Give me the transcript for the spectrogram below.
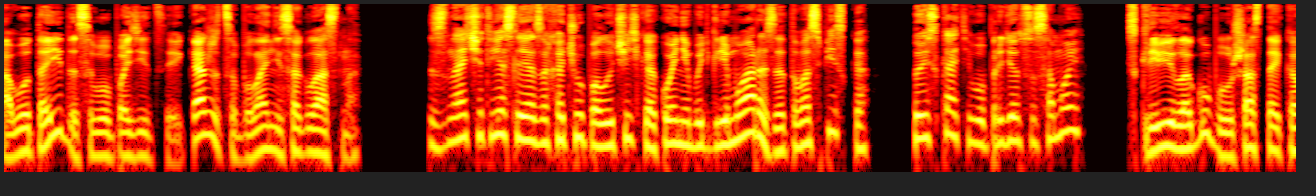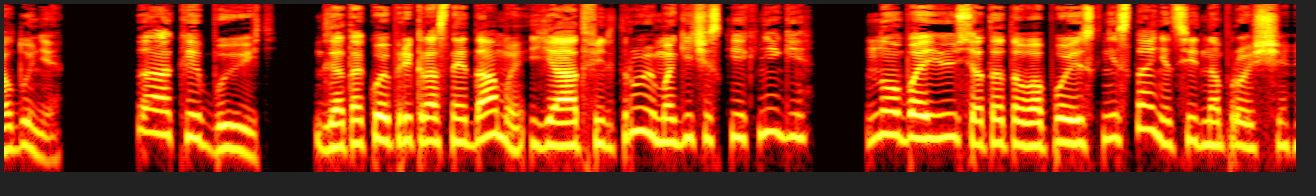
а вот Аида с его позиции, кажется, была не согласна. «Значит, если я захочу получить какой-нибудь гримуар из этого списка, то искать его придется самой?» — скривила губы ушастая колдунья. Так и быть. Для такой прекрасной дамы я отфильтрую магические книги. Но, боюсь, от этого поиск не станет сильно проще.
